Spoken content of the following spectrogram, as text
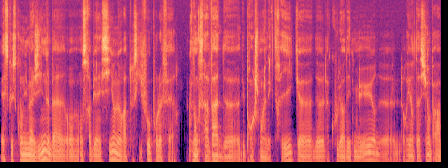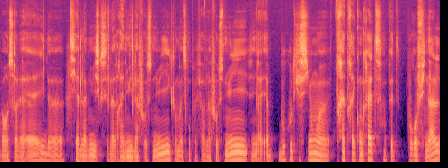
est-ce que ce qu'on imagine, ben, on sera bien ici, on aura tout ce qu'il faut pour le faire donc ça va de, du branchement électrique, euh, de la couleur des murs, de l'orientation par rapport au soleil, de s'il y a de la nuit, est-ce que c'est de la vraie nuit, de la fausse nuit, comment est-ce qu'on peut faire de la fausse nuit. Il y, a, beaucoup de questions euh, très très concrètes en fait pour au final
